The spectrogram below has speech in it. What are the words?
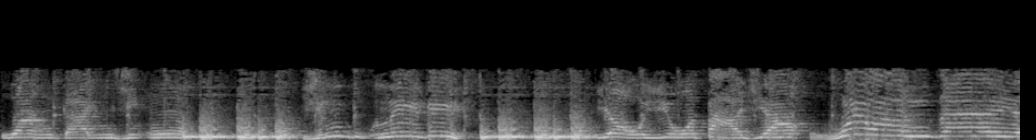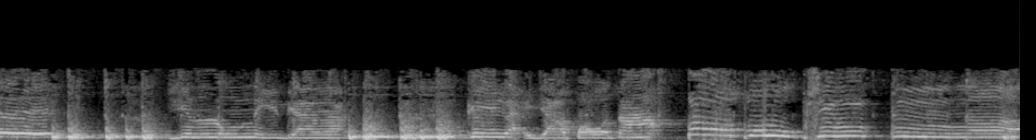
忘干净，印度内的。要有大将五元在，银龙那边啊给哀家报答抱不平啊！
